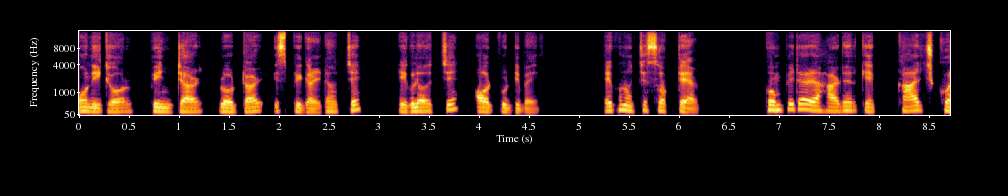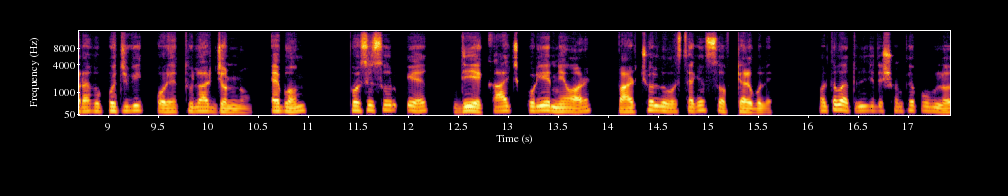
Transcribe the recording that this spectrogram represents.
মনিটর প্রিন্টার রোটার স্পিকার এটা হচ্ছে, এগুলো হচ্ছে আউটপুট ডিভাইস এখন হচ্ছে সফটওয়্যার কম্পিউটারের হার্ডওয়্যারকে কাজ করার উপযোগী করে তোলার জন্য এবং প্রসেসরকে দিয়ে কাজ করিয়ে নেওয়ার ভার্চুয়াল ব্যবস্থাকে সফটওয়্যার বলে। অথবা তুমি যদি সংক্ষেপ বলো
